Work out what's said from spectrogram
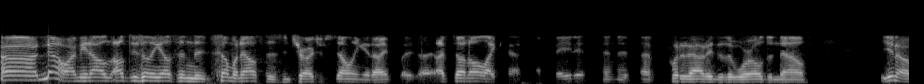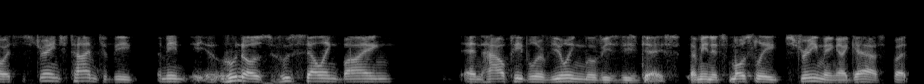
Uh, no, I mean I'll I'll do something else, and someone else is in charge of selling it. I I've done all I can. I've made it, and I've put it out into the world, and now, you know, it's a strange time to be. I mean, who knows who's selling, buying, and how people are viewing movies these days. I mean, it's mostly streaming, I guess, but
